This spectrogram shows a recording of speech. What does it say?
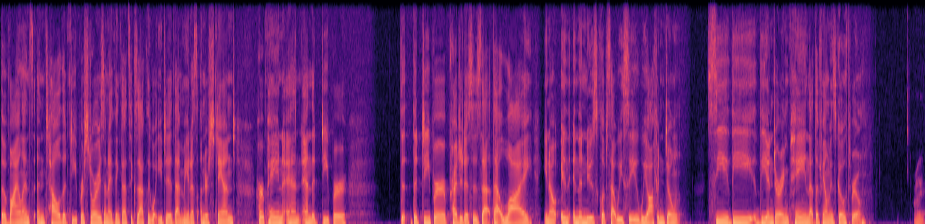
the violence and tell the deeper stories. And I think that's exactly what you did. That made us understand her pain and and the deeper. The, the deeper prejudices that that lie, you know, in, in the news clips that we see, we often don't see the the enduring pain that the families go through. Right.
